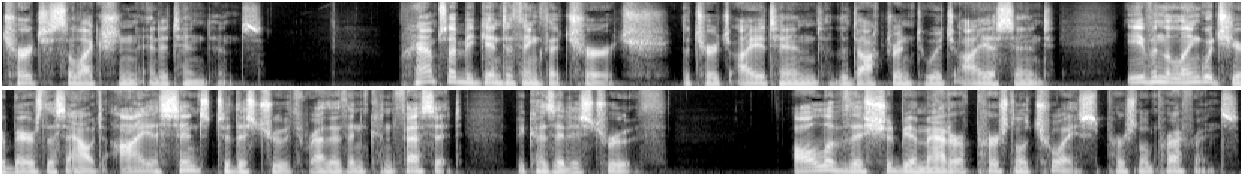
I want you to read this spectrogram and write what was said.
church selection and attendance. Perhaps I begin to think that church, the church I attend, the doctrine to which I assent, even the language here bears this out. I assent to this truth rather than confess it, because it is truth. All of this should be a matter of personal choice, personal preference.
